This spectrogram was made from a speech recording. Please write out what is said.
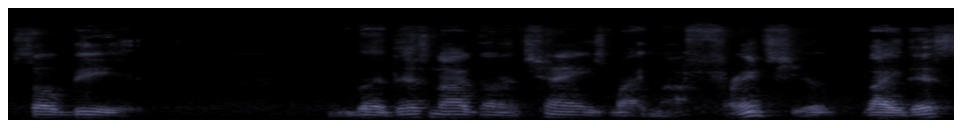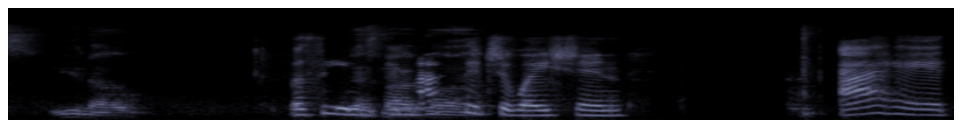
so be it. But that's not to change like my friendship. Like that's you know. But see, in my situation, I had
